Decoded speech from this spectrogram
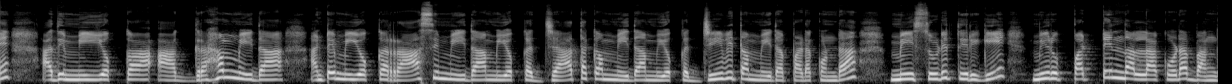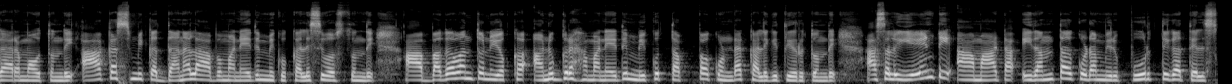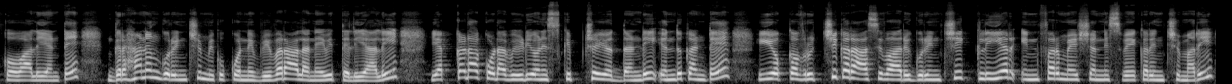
అది మీ యొక్క ఆ గ్రహం మీద అంటే మీ యొక్క రాశి మీద మీ యొక్క జాతకం మీద మీ యొక్క జీవితం మీద పడకుండా మీ సుడి తిరిగి మీరు పట్టిందల్లా కూడా బంగారం అవుతుంది. ఆకస్మిక ధనలాభం అనేది మీకు కలిసి వస్తుంది. ఆ భగవంతుని యొక్క అనుగ్రహం అనేది మీకు తప్పకుండా కలిగి తీరుతుంది. అసలు ఏంటి ఆ మాట? ఇదంతా కూడా మీరు పూర్తిగా తెలుసుకోవాలి అంటే గ్రహణం గురించి మీకు కొన్ని వివరాలు అనేవి తెలియాలి. ఎక్కడా కూడా వీడియోని స్కిప్ చేయొద్దండి. ఎందుకంటే ఈ యొక్క వృచ్చిక రాశి వారి గురించి క్లియర్ ఇన్ఫర్మేషన్ని స్వీకరించి మరి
